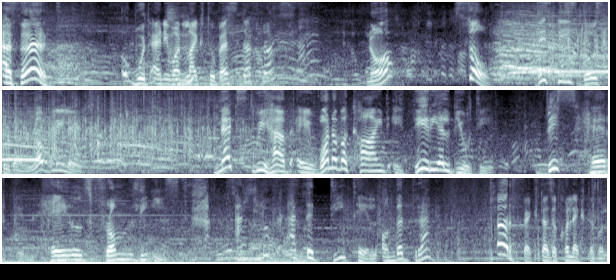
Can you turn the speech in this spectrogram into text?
a third. Would anyone hmm? like to best that price? No? So, this piece goes to the lovely lady. Next, we have a one-of-a-kind ethereal beauty. This hairpin hails from the east. And look at the detail on the dragon. Perfect as a collectible,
